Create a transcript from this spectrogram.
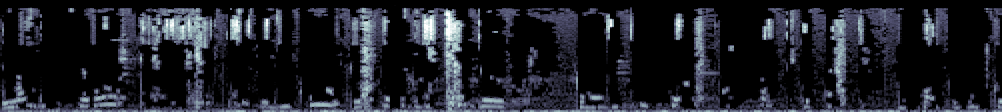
et, du coup, la possibilité de, euh, jusqu'au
